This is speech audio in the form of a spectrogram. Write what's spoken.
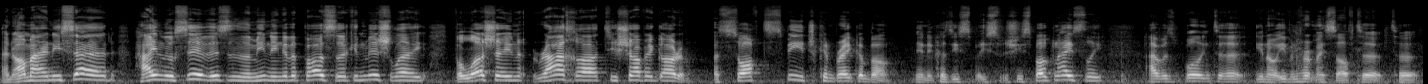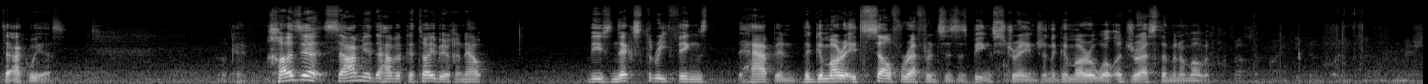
And Omar and he said, Hain Lusiv, this is the meaning of the pasuk in Mishlei, Veloshein Racha Tishaver Garim. A soft speech can break a bone. You know, because he, she spoke nicely, I was willing to, you know, even hurt myself to, to, to acquiesce. Okay. Chazia Samya to have a Now, these next three things happen. The Gemara itself references as being strange, and the Gemara will address them in a moment.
